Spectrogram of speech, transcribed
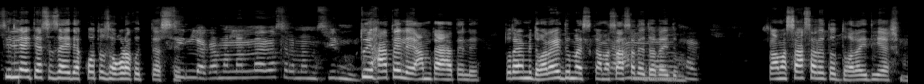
চিল্লাইতে আছে যাই দেখ কত ঝগড়া করতে আছে তুই হাতেলে আমটা হাতেলে তোরা আমি ধরাই দিম আজকে আমার শাশারে ধরাই দিম। আমার শাশারে তো ধরাই দিয়ে আসম।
